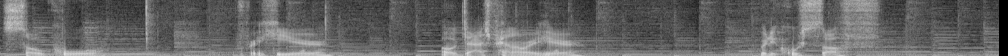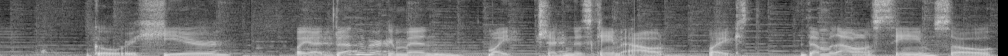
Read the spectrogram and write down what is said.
so cool. Over here. Oh, dash panel right here. Pretty cool stuff. Go over here. Oh yeah, definitely recommend like checking this game out. Like the demo's out on Steam, so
